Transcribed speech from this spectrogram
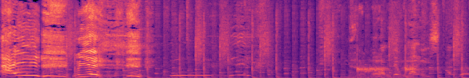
Ai. Orang dia menangis, Ansar.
